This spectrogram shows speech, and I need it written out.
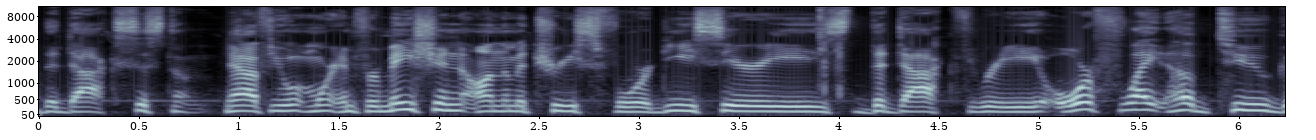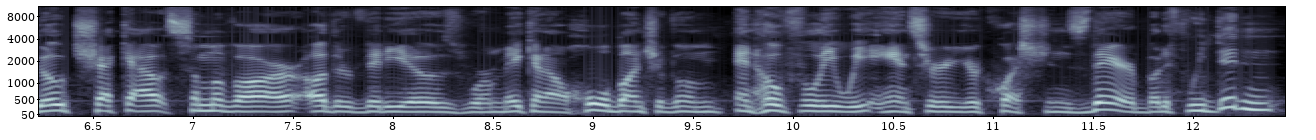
the dock system. Now, if you want more information on the Matrice 4D series, the Dock 3, or FlightHub 2, go check out some of our other videos. We're making a whole bunch of them, and hopefully we answer your questions there. But if we didn't,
